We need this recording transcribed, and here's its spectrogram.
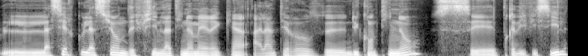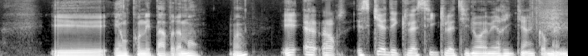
la circulation des films latino-américains à l'intérieur du continent, c'est très difficile et, on ne connaît pas vraiment. Hein. Et alors, est-ce qu'il y a des classiques latino-américains quand même?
